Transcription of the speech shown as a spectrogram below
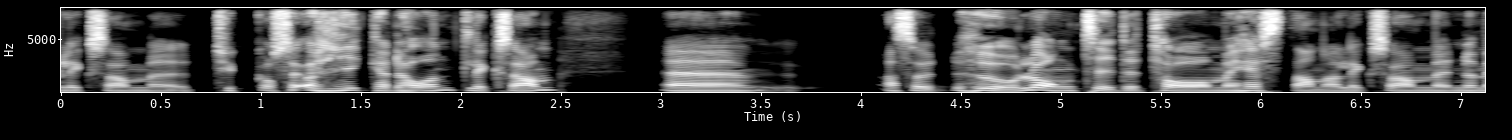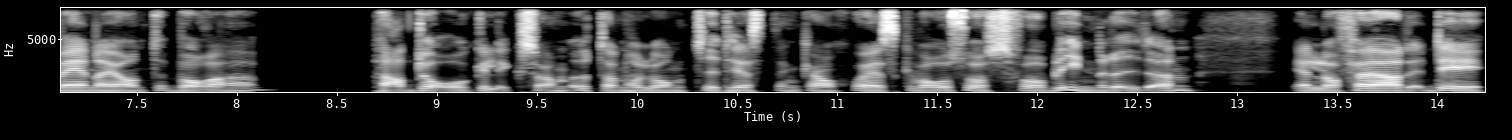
liksom eh, tycker så likadant. Liksom. Eh, alltså hur lång tid det tar med hästarna, liksom, nu menar jag inte bara per dag, liksom, utan hur lång tid hästen kanske ska vara hos oss för att bli inriden. Eller färdig. Det,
